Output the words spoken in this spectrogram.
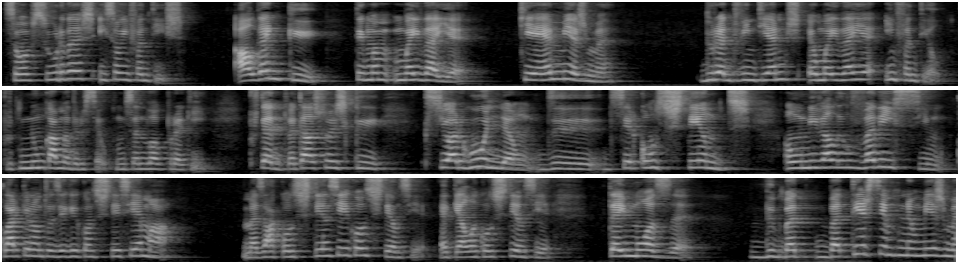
são absurdas e são infantis. Alguém que tem uma, uma ideia que é a mesma durante 20 anos é uma ideia infantil, porque nunca amadureceu, começando logo por aqui. Portanto, aquelas pessoas que, que se orgulham de, de ser consistentes a um nível elevadíssimo. Claro que eu não estou a dizer que a consistência é má, mas há consistência e consistência. Aquela consistência teimosa de bater sempre na mesma,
